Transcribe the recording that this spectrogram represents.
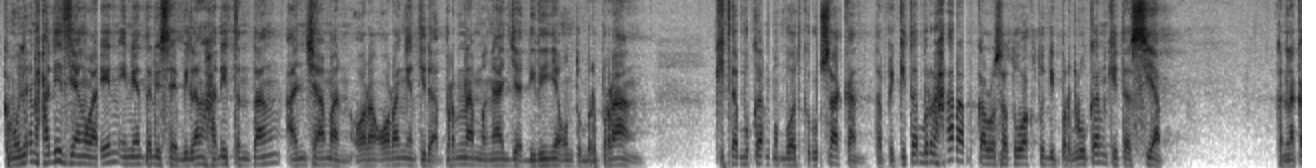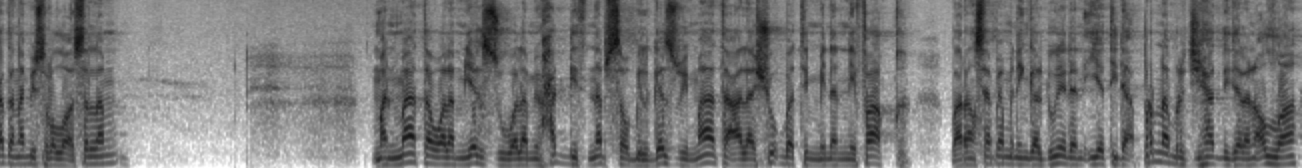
Kemudian hadis yang lain ini yang tadi saya bilang hadis tentang ancaman orang-orang yang tidak pernah mengajak dirinya untuk berperang. Kita bukan membuat kerusakan, tapi kita berharap kalau satu waktu diperlukan kita siap. Karena kata Nabi SAW, Man mata walam yagzu walam yuhaddith nafsahu bil gazwi mata ala syu'batin minan nifaq. Barang siapa yang meninggal dunia dan ia tidak pernah berjihad di jalan Allah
